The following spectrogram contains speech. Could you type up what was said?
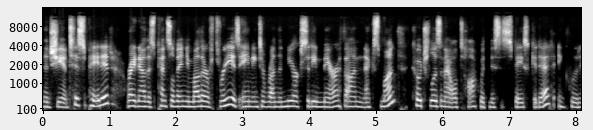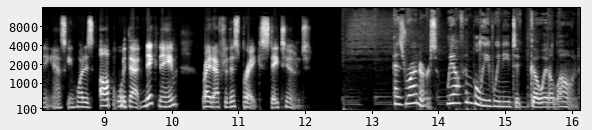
than she anticipated. Right now, this Pennsylvania mother of three is aiming to run the New York City Marathon next month. Coach Liz and I will talk with Mrs. Space Cadet, including asking what is up with that nickname right after this break. Stay tuned. As runners, we often believe we need to go it alone.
